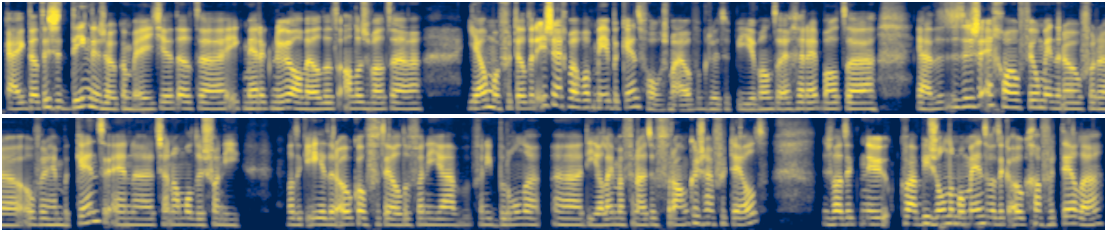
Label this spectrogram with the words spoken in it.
kijk, dat is het ding dus ook een beetje. Dat ik merk nu al wel dat alles wat Jelme vertelt. Er is echt wel wat meer bekend volgens mij over Gruttepier. Want uh, uh, ja, er is echt gewoon veel minder over, uh, over hem bekend. En het zijn allemaal dus van die, wat ik eerder ook al vertelde, van die, ja, van die bronnen die alleen maar vanuit de Franken zijn verteld. Dus wat ik nu qua bijzonder moment wat ik ook ga vertellen,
